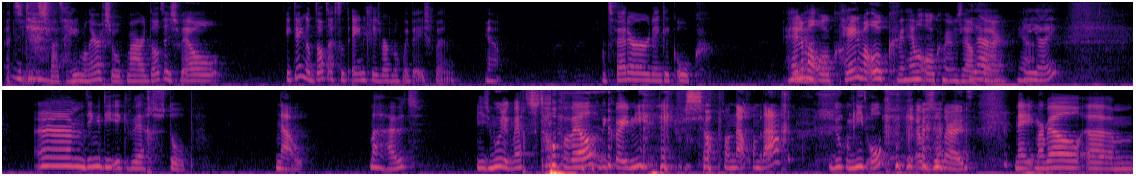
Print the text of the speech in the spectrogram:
Het, het slaat helemaal nergens op. Maar dat is wel... Ik denk dat dat echt het enige is waar ik nog mee bezig ben. Ja. Want verder denk ik ook. Helemaal ook. Helemaal ook. Ik ben helemaal ook met mezelf Ja. verder. Ja. En jij? Ehm, dingen die ik wegstop. Nou, mijn huid. Die is moeilijk weg te stoppen wel. Die kan je niet even zo van, nou vandaag doe ik hem niet op. Even zonder uit. Nee, maar wel ehm,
